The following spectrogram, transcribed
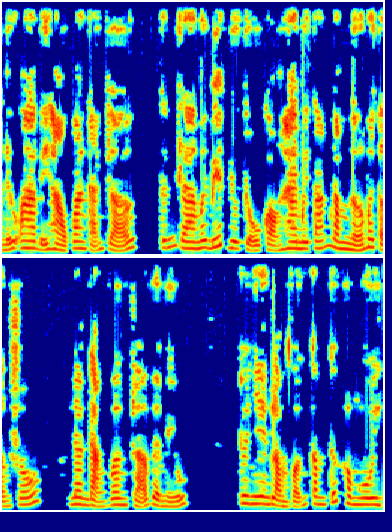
nữ oa bị hào quang cản trở, tính ra mới biết vua trụ còn 28 năm nữa mới tận số, nên Đặng Vân trở về miễu. Tuy nhiên lòng vẫn căm tức không nguôi,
